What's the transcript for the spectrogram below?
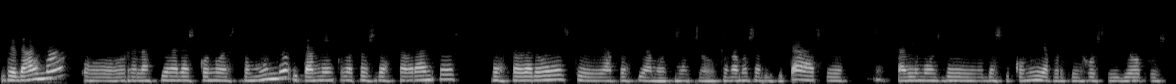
de Dalma o relacionadas con nuestro mundo y también con otros restaurantes restauradores que apreciamos mucho, que vamos a visitar, que sabemos de, de, su comida, porque José y yo, pues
